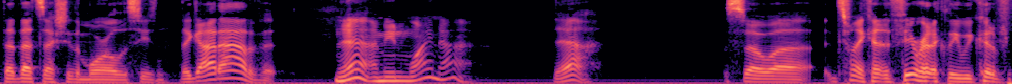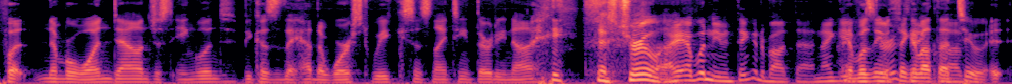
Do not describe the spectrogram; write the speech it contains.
that that's actually the moral of the season. They got out of it. Yeah, I mean, why not? Yeah. So uh, it's funny. Kind of theoretically, we could have put number one down just England because they had the worst week since 1939. That's true. I, I wasn't even thinking about that. And I, I wasn't even thinking about that too. It,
